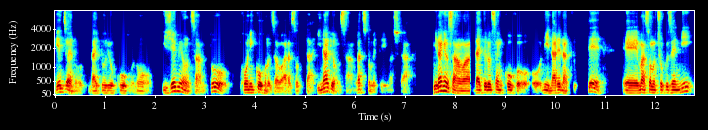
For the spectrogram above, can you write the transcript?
現在の大統領候補のイ・ジェミョンさんと公認候補の座を争ったイ・ナギョンさんが務めていました。イ・ナギョンさんは大統領選候補になれなくって、えー、まあその直前に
